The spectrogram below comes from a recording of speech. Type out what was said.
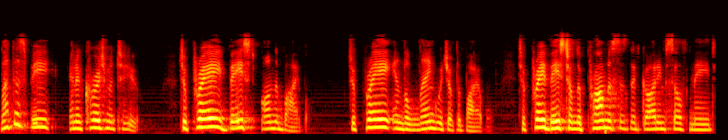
Let this be an encouragement to you to pray based on the Bible, to pray in the language of the Bible, to pray based on the promises that God Himself made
